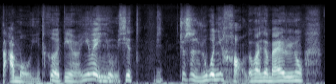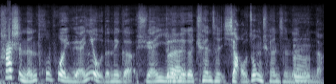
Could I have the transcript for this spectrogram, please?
打某一特定，因为嗯有一些比。就是如果你好的话，像《白夜追凶》，它是能突破原有的那个悬疑的那个圈层、小众圈层的人的。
